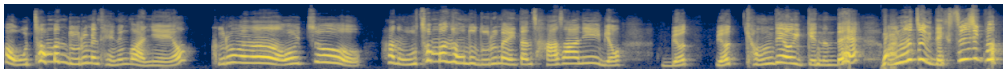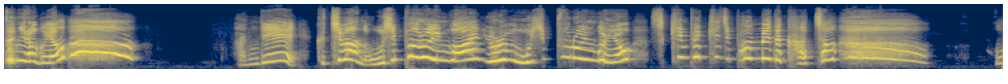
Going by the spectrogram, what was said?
한 5천번 누르면 되는 거 아니에요? 그러면은 얼추 한 5천번 정도 누르면 일단 자산이 몇, 몇, 몇 경되어 있겠는데? 오른쪽이 넥슨식 버튼이라고요? 안 돼. 그치만 50%인걸? 여러분 50%인걸요? 가차? 오.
